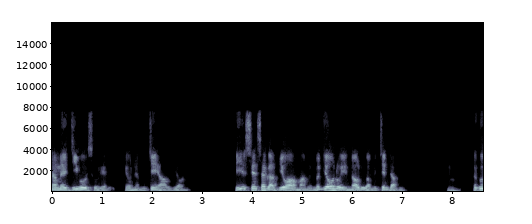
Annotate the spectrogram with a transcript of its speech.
နာမည်ကြီးဖို့ဆိုတဲ့မျိုးနဲ့မကျင့်ရဘူးပြောတယ်ဒီအစစ်ဆက်ကပြောရမှာမပြောလို့ရင်နောက်လူကမကျင့်တတ်ဘူးအခု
